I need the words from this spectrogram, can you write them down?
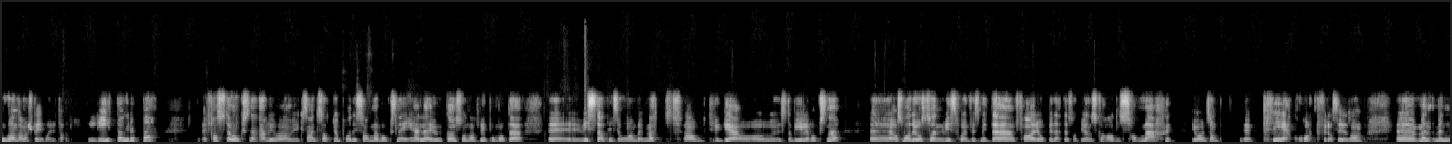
ungene deres ble ivaretatt. Lita gruppe, faste voksne. Vi var, satt jo på de samme voksne i hele uka, sånn at vi på en måte eh, visste at disse ungene ble møtt av trygge og stabile voksne. Eh, og så var det jo også en viss form for smittefare oppi dette, sånn at vi ønska å ha den samme Vi var sånn pre-kohort, for å si det sånn. Eh, men, men,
